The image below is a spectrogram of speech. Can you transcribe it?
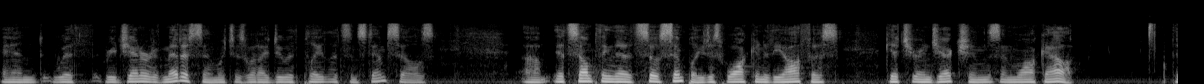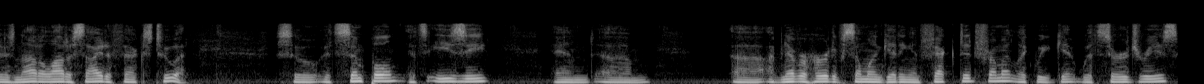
And with regenerative medicine, which is what I do with platelets and stem cells, um, it's something that it's so simple. You just walk into the office, get your injections, and walk out. There's not a lot of side effects to it. So it's simple, it's easy, and um, uh, I've never heard of someone getting infected from it like we get with surgeries.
